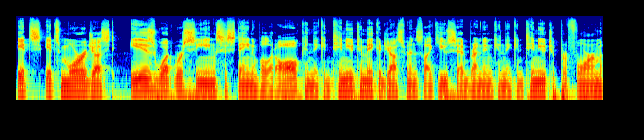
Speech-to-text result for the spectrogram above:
It's it's more just is what we're seeing sustainable at all? Can they continue to make adjustments, like you said, Brendan? Can they continue to perform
